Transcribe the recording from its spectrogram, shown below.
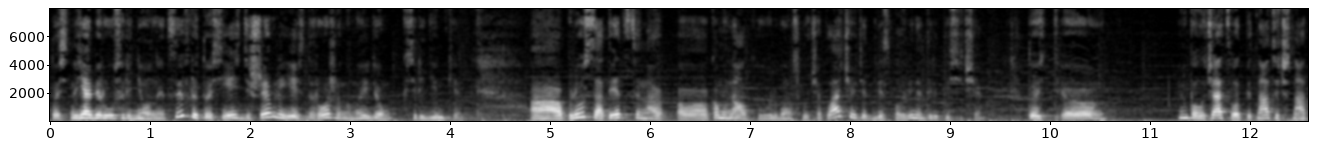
То есть ну, я беру усредненные цифры, то есть есть дешевле, есть дороже, но мы идем к серединке. А, плюс, соответственно, э, коммуналку в любом случае оплачиваете 2,5-3 тысячи. То есть э, ну, получается вот 15-16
